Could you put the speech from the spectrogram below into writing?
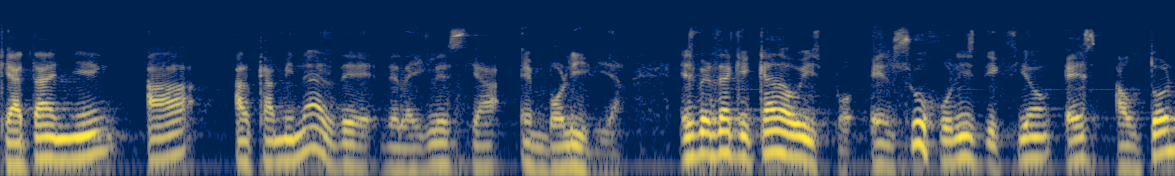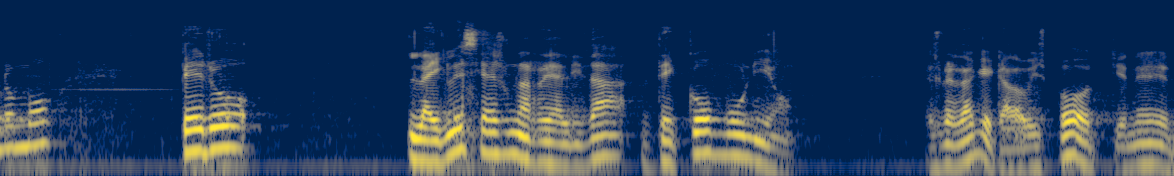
que atañen a, al caminar de, de la Iglesia en Bolivia. Es verdad que cada obispo en su jurisdicción es autónomo, pero la Iglesia es una realidad de comunión. Es verdad que cada obispo tiene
